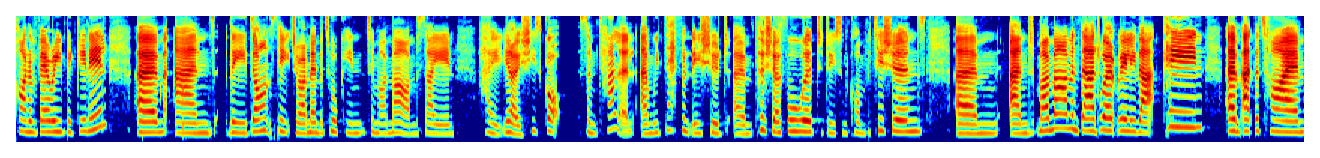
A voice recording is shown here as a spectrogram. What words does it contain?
kind of very beginning. Um, and the dance teacher, I remember talking to my mum saying, hey, you know, she's got some talent and we definitely should um, push her forward to do some competitions. Um, and my mum and dad weren't really that keen um, at the time.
